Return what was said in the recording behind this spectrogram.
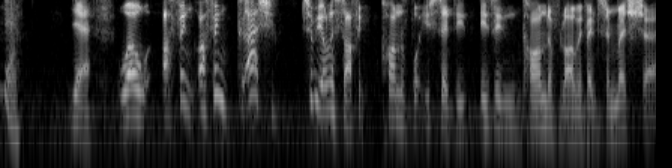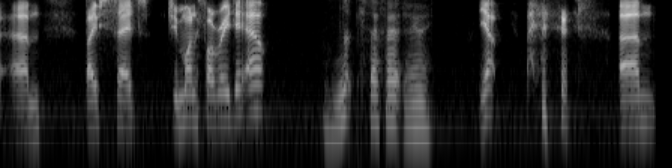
Yeah. Yeah, well, I think I think actually, to be honest, I think kind of what you said is in kind of line with Ensign Redshirt. Um, they've said, "Do you mind if I read it out?" Knock yourself out, Jamie. Yep. um,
